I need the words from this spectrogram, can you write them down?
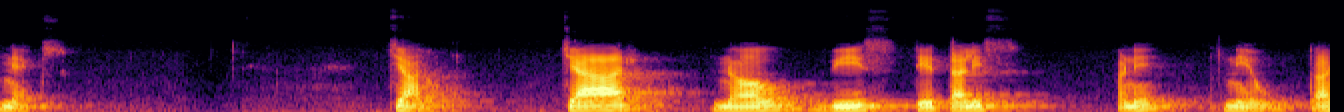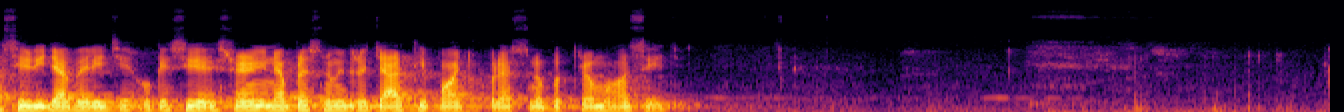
નેક્સ્ટ ચાલો. ચાર, નવ, વીસ, તેતાલીસ અને નેવું. તો આ સિરીઝ આપેલી છે. ઓકે શ્રેણીના પ્રશ્ન મિત્રો, ચારથી પાંચ પ્રશ્નપત્રમાં હશે જ તો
